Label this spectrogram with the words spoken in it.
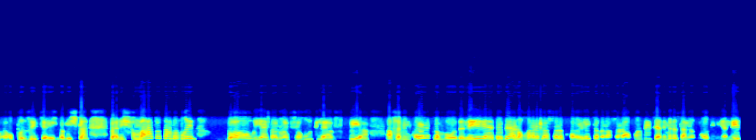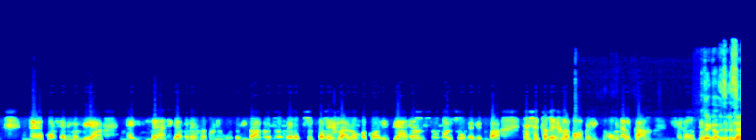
אופוזיציה יש במשכן. ואני שומעת אותם אומרים בואו, יש לנו אפשרות להפתיע. עכשיו, עם כל הכבוד, אני, אתה יודע, לא חיילת לא של הקואליציה ולא של האופוזיציה, אני מנסה להיות מאוד עניינית, זה הקול שאני מביאה, ועם זה אני גם אלך לבחירות. אני באה ואני אומרת, כשצריך להלום בקואליציה, אני הראשונה שעולמת בה. כשצריך לבוא ולטעון על כך שלא עושים... רגע, זה,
